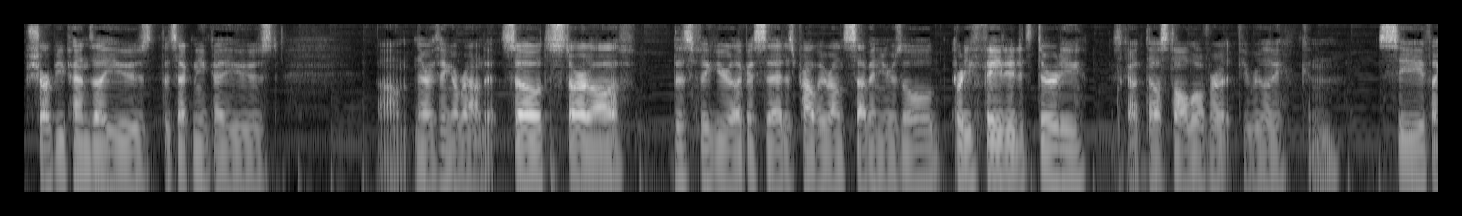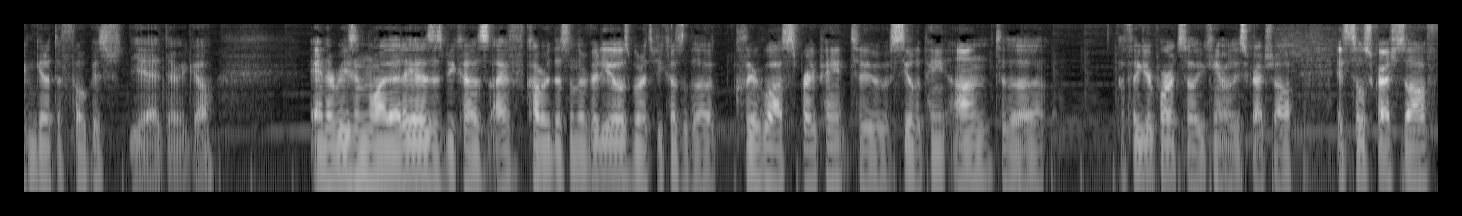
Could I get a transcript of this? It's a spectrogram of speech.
Sharpie pens I used, the technique I used, um, and everything around it. So to start off, this figure, like I said, is probably around seven years old. Pretty faded, it's dirty. It's got dust all over it, if you really can see if I can get it to focus. Yeah, there you go. And the reason why that is, is because I've covered this in other videos, but it's because of the clear gloss spray paint to seal the paint on to the, the figure part, so you can't really scratch it off. It still scratches off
